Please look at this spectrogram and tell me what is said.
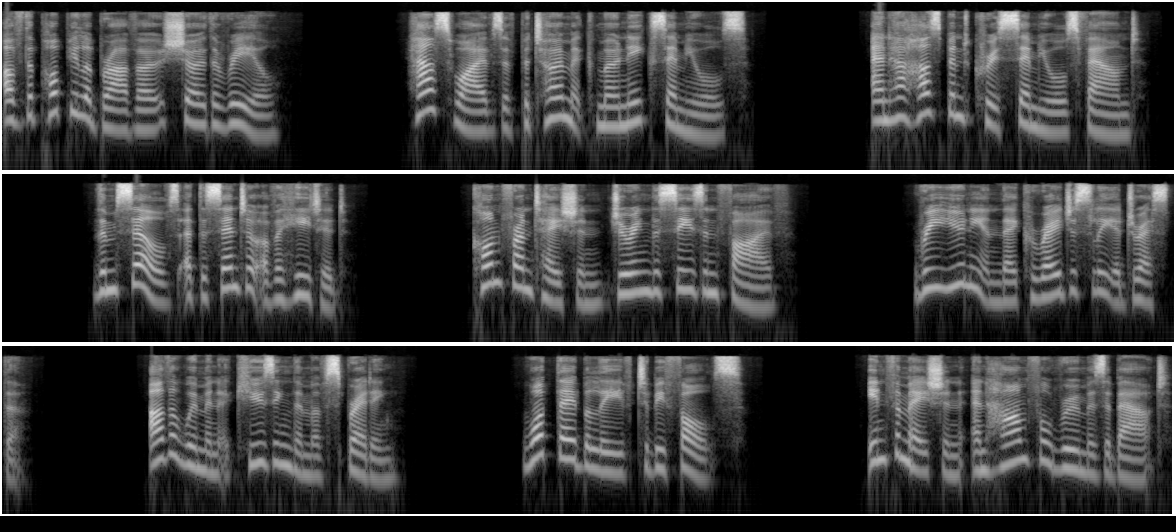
of the popular Bravo show The Real Housewives of Potomac Monique Samuels and her husband Chris Samuels found themselves at the center of a heated confrontation during the season 5 reunion. They courageously addressed the other women accusing them of spreading what they believed to be false information and harmful rumors about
